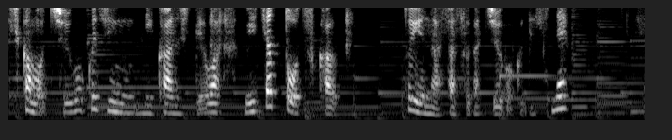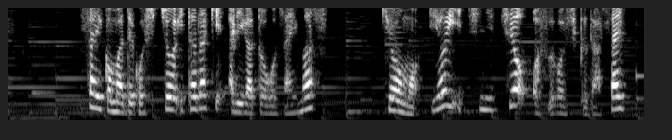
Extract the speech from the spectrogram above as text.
しかも中国人に関しては WeChat を使うというのはさすが中国ですね。最後までご視聴いただきありがとうございます。今日も良い一日をお過ごしください。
